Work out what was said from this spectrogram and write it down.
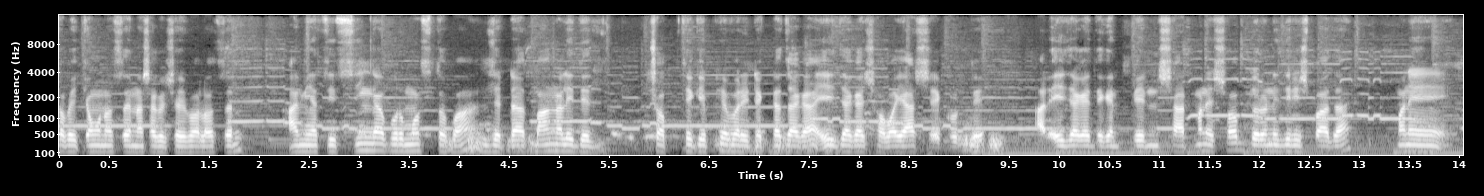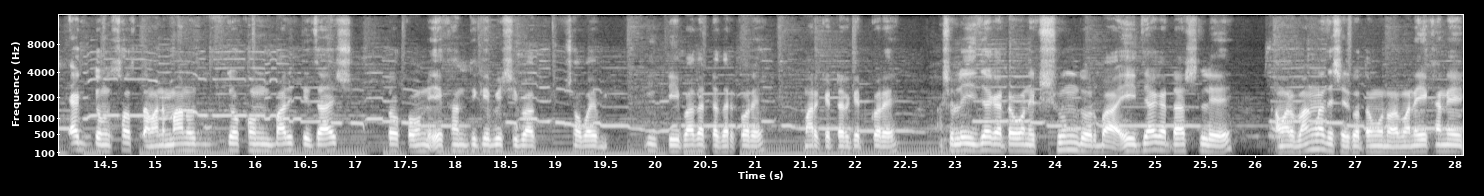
সবাই কেমন আছেন? আশা করি সবাই ভালো আছেন। আমি আছি সিঙ্গাপুর মোস্তফা, যেটা বাঙালিদের সব থেকে ফেভারিট একটা জায়গা। এই জায়গায় সবাই আসে ঘুরতে। আর এই জায়গায় দেখেন প্যান্ট, শার্ট মানে সব ধরনের জিনিস পাওয়া যায়। মানে একদম সস্তা। মানে মানুষ যখন বাড়িতে যায়, তখন এখান থেকে বেশিরভাগ সবাই ইটি বাজার টাজার করে, মার্কেট টার্গেট করে। আসলে এই জায়গাটা অনেক সুন্দর বা এই জায়গাটা আসলে আমার বাংলাদেশের কথা মনে হয়। মানে এখানে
